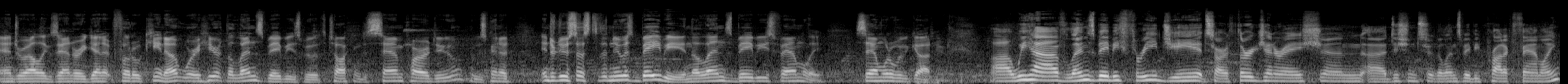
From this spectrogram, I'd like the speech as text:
Andrew Alexander again at Photokina. We're here at the Lensbabies booth talking to Sam Pardue, who's going to introduce us to the newest baby in the Lensbabies family. Sam, what have we got here? Uh, we have Lensbaby 3G. It's our third generation uh, addition to the Lensbaby product family.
